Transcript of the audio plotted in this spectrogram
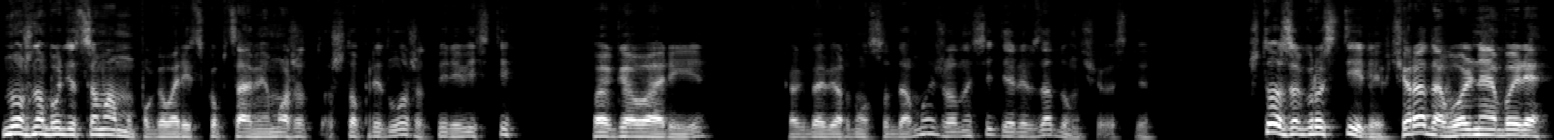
Нужно будет самому поговорить с купцами. Может, что предложат перевести? Поговори. Когда вернулся домой, жены сидели в задумчивости. Что загрустили? Вчера довольные были.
